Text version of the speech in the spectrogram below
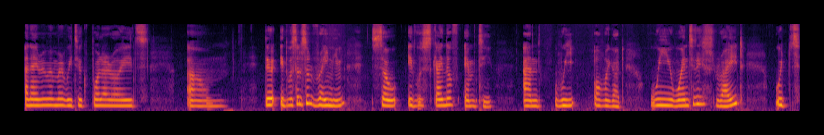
And i remember we took polaroids um there it was also raining so it was kind of empty. And we oh my god we went to this ride which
